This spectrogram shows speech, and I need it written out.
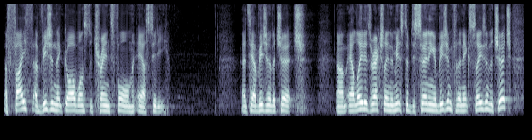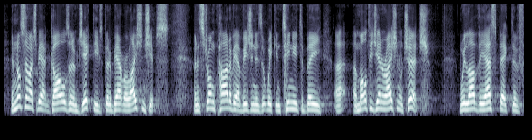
a faith, a vision that God wants to transform our city. That's our vision of a church. Um, our leaders are actually in the midst of discerning a vision for the next season of the church, and not so much about goals and objectives, but about relationships. And a strong part of our vision is that we continue to be uh, a multi generational church. We love the aspect of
